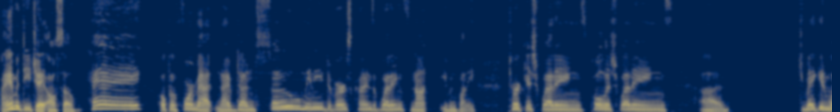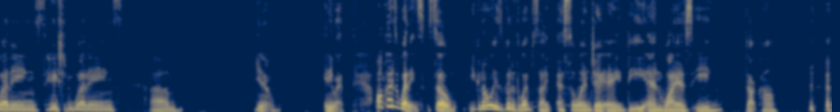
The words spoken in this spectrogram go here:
I am a DJ also. Hey, open format. And I've done so many diverse kinds of weddings. Not even funny. Turkish weddings, Polish weddings, uh, Jamaican weddings, Haitian weddings, um, you know, anyway, all kinds of weddings. So you can always go to the website, S-O-N-J-A-D-E-N-Y-S-E dot com.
